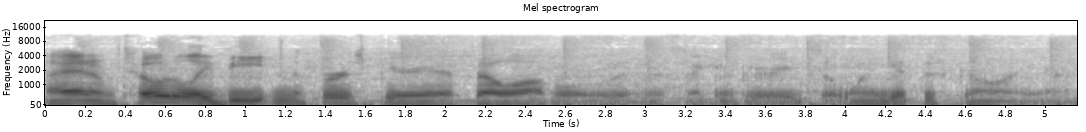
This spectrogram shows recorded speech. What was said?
I had him totally beat in the first period. I fell off a little bit in the second period, so I want to get this going again.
